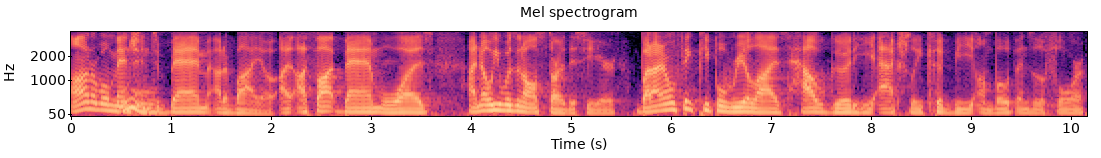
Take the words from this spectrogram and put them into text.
honorable mention to Bam Adebayo. I, I thought Bam was. I know he was an All Star this year, but I don't think people realized how good he actually could be on both ends of the floor.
